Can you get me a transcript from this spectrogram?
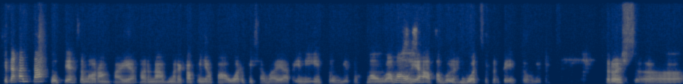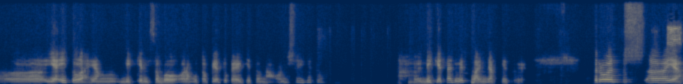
Kita kan takut ya sama orang kaya karena mereka punya power bisa bayar ini itu gitu. Mau nggak mau ya apa boleh buat seperti itu gitu. Terus uh, ya itulah yang bikin sebel orang utopia tuh kayak gitu naon sih gitu. Di kita duit banyak gitu ya. Terus uh, ya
